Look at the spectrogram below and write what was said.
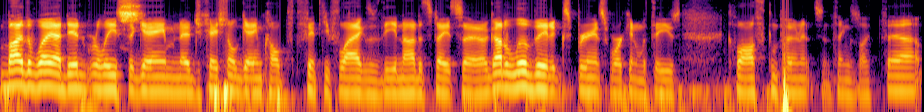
By the way, I did release a game, an educational game called 50 Flags of the United States. So I got a little bit of experience working with these cloth components and things like that.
